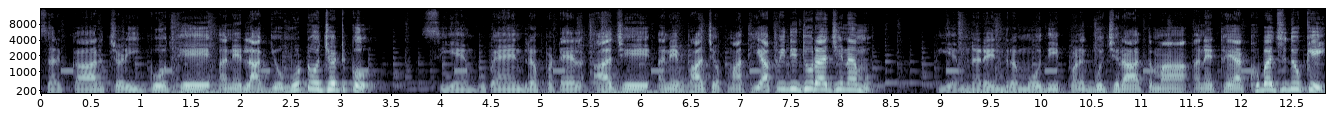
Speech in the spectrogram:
સરકાર ચડી ગોથે અને લાગ્યો મોટો ઝટકો. સીએમ ભૂપેન્દ્ર પટેલ આજે અને ભાજપમાંથી આપી દીધું રાજીનામું. પીએમ નરેન્દ્ર મોદી પણ ગુજરાતમાં અને થયા ખૂબ જ દુઃખી.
